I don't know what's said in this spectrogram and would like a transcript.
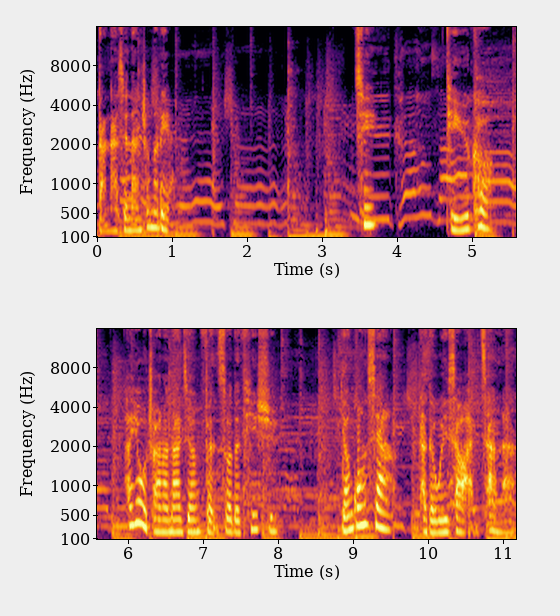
打那些男生的脸。七，体育课，他又穿了那件粉色的 T 恤，阳光下，他的微笑很灿烂，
